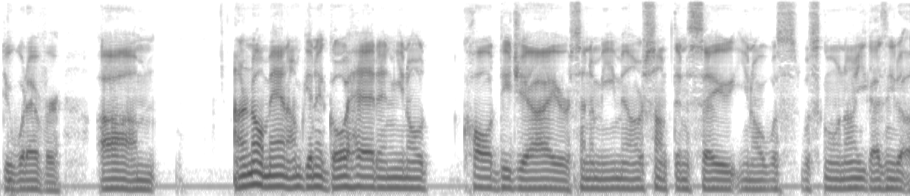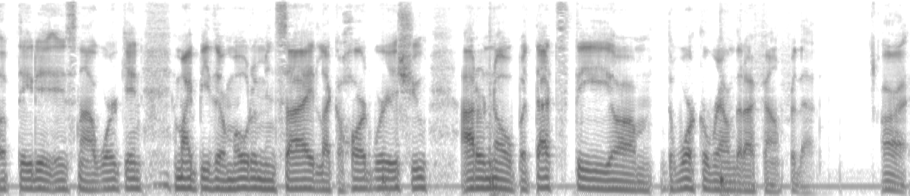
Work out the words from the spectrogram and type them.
do whatever. Um, I don't know man. I'm gonna go ahead and you know call DJI or send them email or something to say you know what's what's going on. You guys need to update it. It's not working. It might be their modem inside like a hardware issue. I don't know but that's the um, the workaround that I found for that. All right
